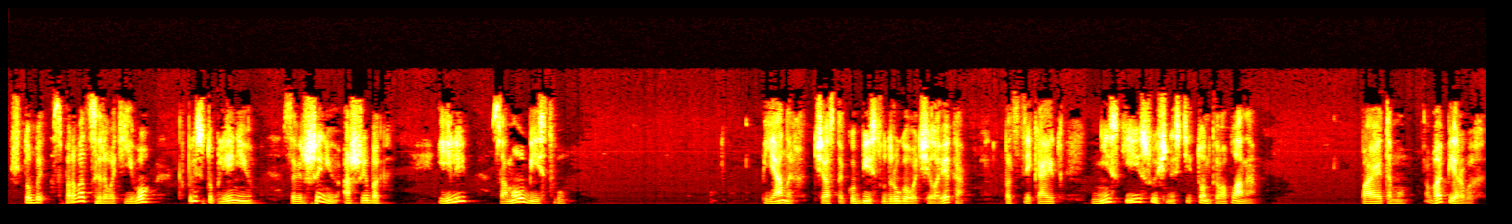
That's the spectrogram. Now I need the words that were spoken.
чтобы спровоцировать его к преступлению, совершению ошибок или самоубийству. Пьяных часто к убийству другого человека подстрекают низкие сущности тонкого плана. Поэтому во-первых,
